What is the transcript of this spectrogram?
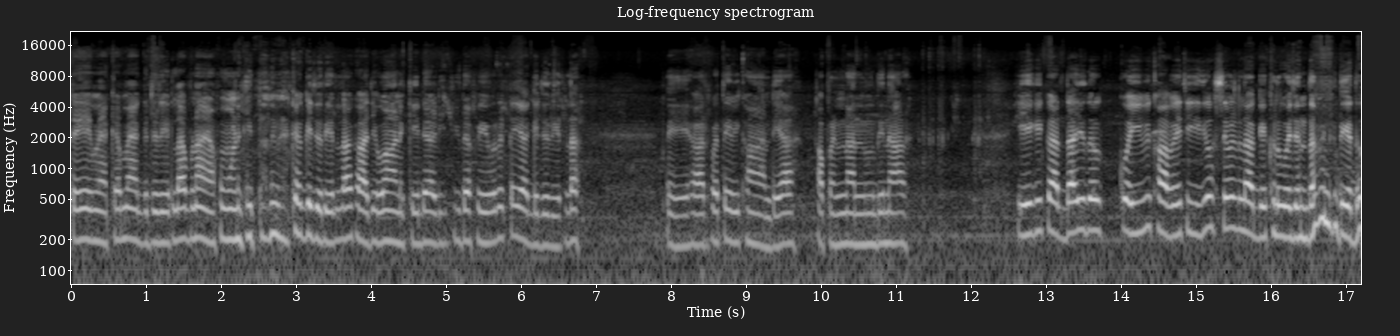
ਤੇ ਮੈਂ ਕਿਹਾ ਮੈਂ ਗਜਰੇਲਾ ਬਣਾਇਆ ਫੋਨ ਕੀਤਾ ਤੇ ਮੈਂ ਕਿਹਾ ਗਜਰੇਲਾ ਖਾ ਜਾਓ ਆਣ ਕੇ ਡੈਡੀ ਜੀ ਦਾ ਫੇਵਰਟ ਹੈ ਗਜਰੇਲਾ ਤੇ ਹਰ ਫਤੇ ਵੀ ਖਾਣ ਡਿਆ ਆਪਣੇ ਨਾਨੂ ਦੇ ਨਾਲ। ਇਹ ਕੀ ਕਰਦਾ ਜਦੋਂ ਕੋਈ ਵੀ ਖਾਵੇ ਚੀਜ਼ ਉਸੇ ਵੇਲੇ ਲਾਗੇ ਖਲੋ ਜਾਂਦਾ ਮੈਨੂੰ ਦੇ ਦਿਓ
